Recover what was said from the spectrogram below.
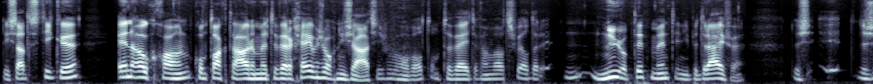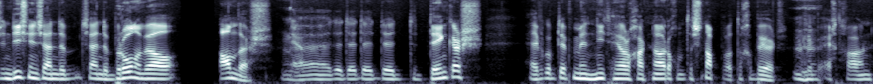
die statistieken. En ook gewoon contact te houden met de werkgeversorganisaties bijvoorbeeld. Om te weten van wat speelt er nu op dit moment in die bedrijven. Dus, dus in die zin zijn de, zijn de bronnen wel anders. Ja. Uh, de, de, de, de, de denkers heb ik op dit moment niet heel erg hard nodig om te snappen wat er gebeurt. Ik mhm. heb echt gewoon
